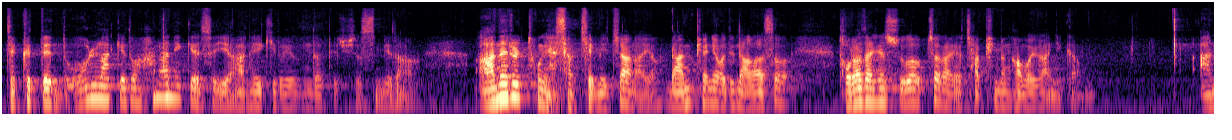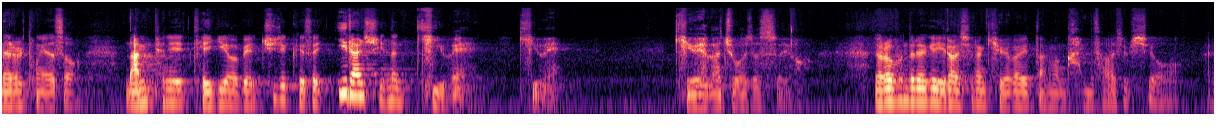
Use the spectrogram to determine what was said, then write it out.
이제 그때 놀랍게도 하나님께서 이 아내의 기도에 응답해 주셨습니다. 아내를 통해서 재밌지 않아요? 남편이 어디 나가서 돌아다닐 수가 없잖아요. 잡히면 감옥에 가니까. 아내를 통해서 남편이 대기업에 취직해서 일할 수 있는 기회, 기회. 기회가 주어졌어요. 여러분들에게 일하시는 기회가 있다면 감사하십시오. 예.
